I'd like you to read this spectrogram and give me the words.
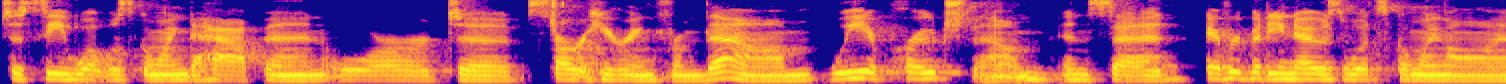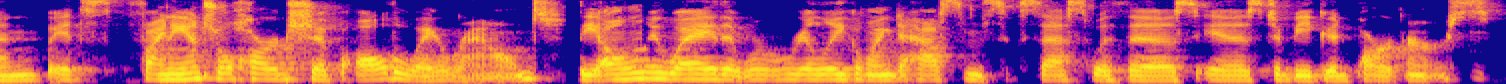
to see what was going to happen or to start hearing from them. We approached them and said, everybody knows what's going on. It's financial hardship all the way around. The only way that we're really going to have some success with this is to be good partners.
